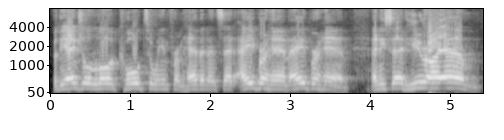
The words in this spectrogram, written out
But the angel of the Lord called to him from heaven and said, Abraham, Abraham. And he said, Here I am.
